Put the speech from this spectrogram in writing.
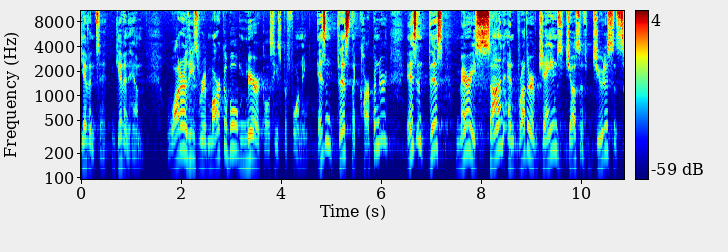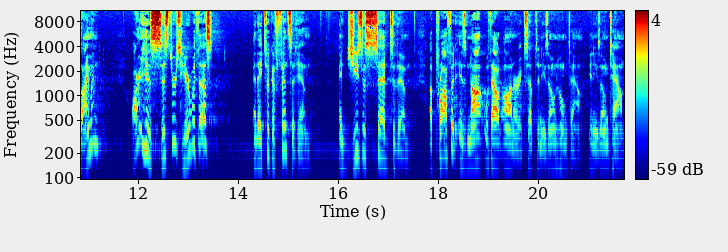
given, to, given him? What are these remarkable miracles he's performing? Isn't this the carpenter? Isn't this Mary's son and brother of James, Joseph, Judas, and Simon? Aren't his sisters here with us? And they took offense at him. And Jesus said to them, a prophet is not without honor except in his own hometown, in his own town,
